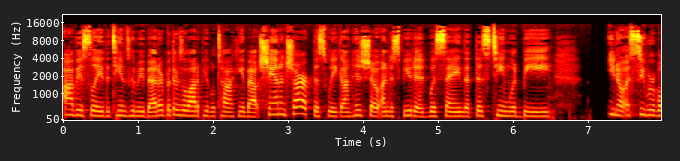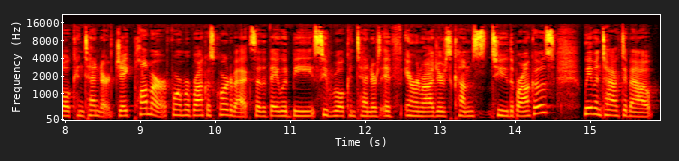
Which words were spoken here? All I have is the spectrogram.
obviously the team's going to be better. But there's a lot of people talking about Shannon Sharpe this week on his show Undisputed was saying that this team would be you know, a Super Bowl contender. Jake Plummer, former Broncos quarterback, said that they would be Super Bowl contenders if Aaron Rodgers comes to the Broncos. We haven't talked about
